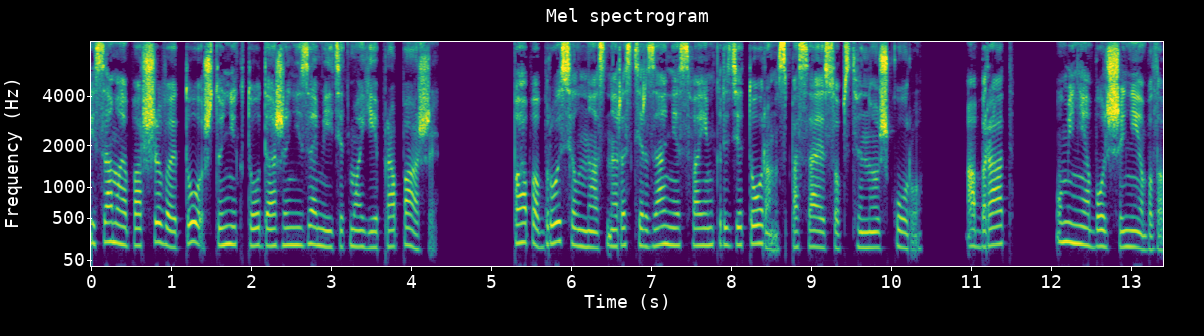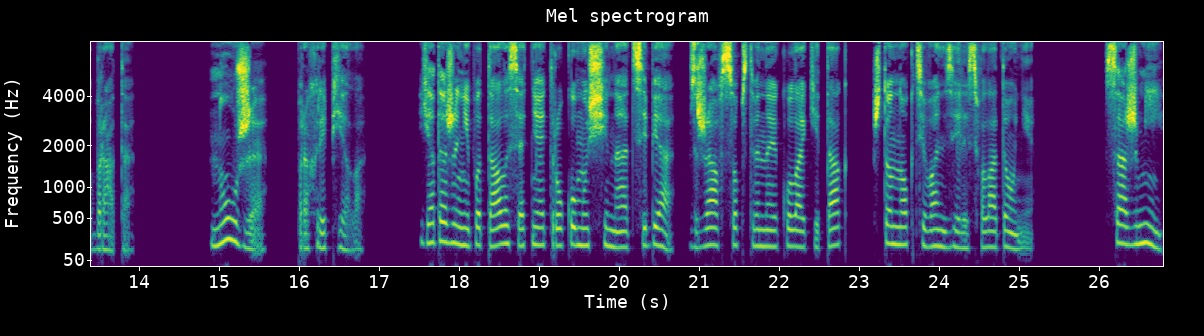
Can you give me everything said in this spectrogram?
И самое паршивое то, что никто даже не заметит моей пропажи. Папа бросил нас на растерзание своим кредиторам, спасая собственную шкуру. А брат? У меня больше не было брата. «Ну же!» – прохрипела. Я даже не пыталась отнять руку мужчины от себя, сжав собственные кулаки так, что ногти вонзились в ладони. «Сожми!»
